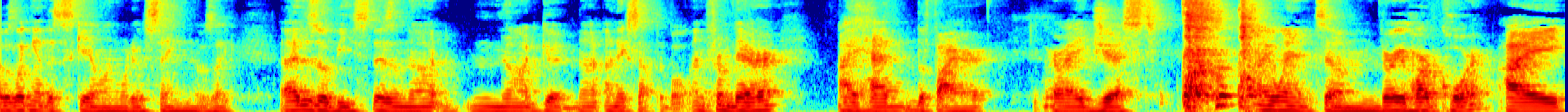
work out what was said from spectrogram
was looking at the scale and what he was saying, and it was like, that is obese. That is not not good, not unacceptable. And from there, I had the fire where I just I went um, very hardcore. I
